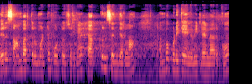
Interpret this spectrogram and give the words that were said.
வெறும் சாம்பார் தூள் மட்டும் போட்டு வச்சுருக்கேன். டக்குன்னு செஞ்சிடலாம். ரொம்ப பிடிக்கும் எங்கள் வீட்டில் எல்லாருக்கும்.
